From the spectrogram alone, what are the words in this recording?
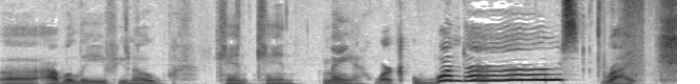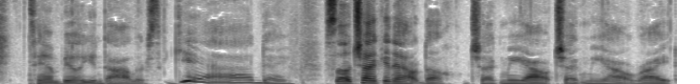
uh, I believe, you know, can, can, man, work wonders, right? $10 billion. Yeah, damn. So check it out, though. Check me out. Check me out, right?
